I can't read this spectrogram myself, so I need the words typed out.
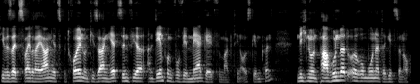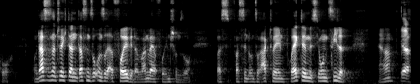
die wir seit zwei, drei Jahren jetzt betreuen und die sagen, jetzt sind wir an dem Punkt, wo wir mehr Geld für Marketing ausgeben können. Nicht nur ein paar hundert Euro im Monat, da geht es dann auch hoch. Und das ist natürlich dann, das sind so unsere Erfolge, da waren wir ja vorhin schon so. Was, was sind unsere aktuellen Projekte, Missionen, Ziele? Ja. ja.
